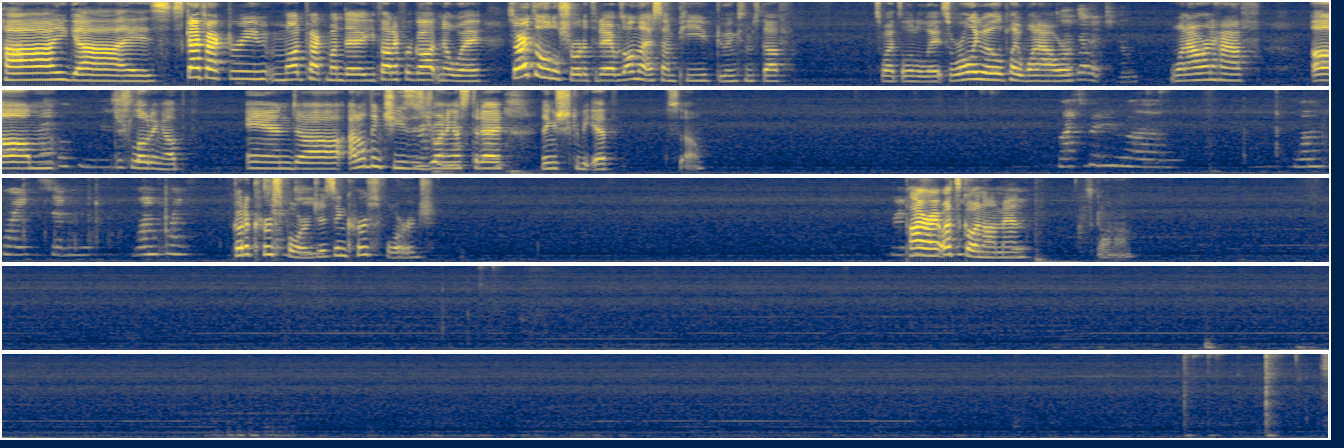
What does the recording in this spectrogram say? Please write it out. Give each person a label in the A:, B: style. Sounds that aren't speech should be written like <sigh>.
A: Hi guys, Sky Factory Mod Pack Monday. You thought I forgot? No way. Sorry, it's a little shorter today. I was on the SMP doing some stuff. That's why it's a little late. So we're only able to play one hour, one hour and a half. Um, just loading up, and uh, I don't think Cheese is joining us today. I think it's just gonna be Ip. So
B: Let's go to um, 1.7, 1.
A: Go to Curse Forge. It's in Curse Forge. Pyrite, what's going on, man? What's going on?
